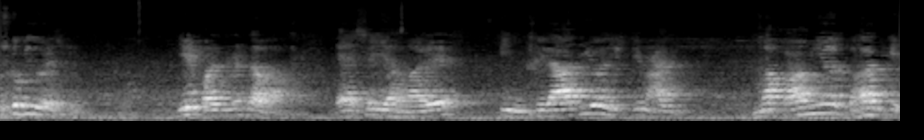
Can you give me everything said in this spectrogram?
उसको भी दो एस्प्रिन ये परमानेंट दवा ऐसे ही हमारे इंफरादी और इज्तिमाही मकामी और घर के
